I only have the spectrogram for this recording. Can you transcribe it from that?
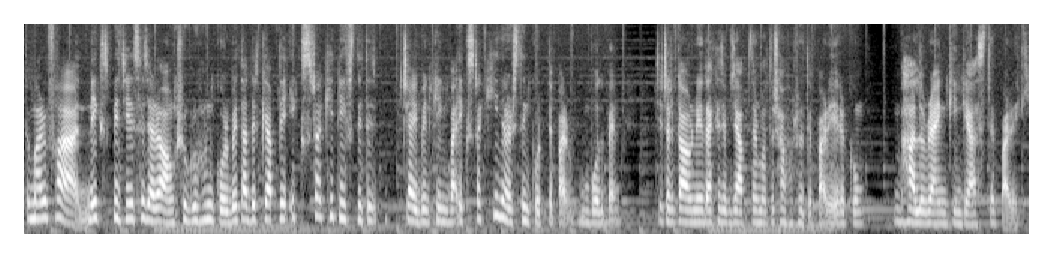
তো মারুফা নেক্সট পিজিএসে যারা অংশগ্রহণ করবে তাদেরকে আপনি এক্সট্রা কি টিপস দিতে চাইবেন কিংবা এক্সট্রা কি নার্সিং করতে পার বলবেন? যেটার কারণে দেখা যাবে যে আপনার মতো সফল হতে পারে এরকম ভালো র্যাঙ্কিংয়ে আসতে পারে কি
